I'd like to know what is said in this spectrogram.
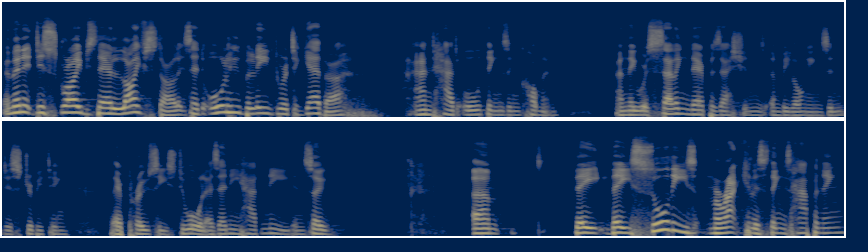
And then it describes their lifestyle. It said, All who believed were together and had all things in common. And they were selling their possessions and belongings and distributing their proceeds to all as any had need. And so, um, they they saw these miraculous things happening.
